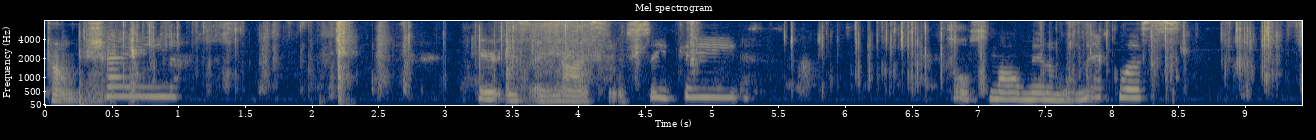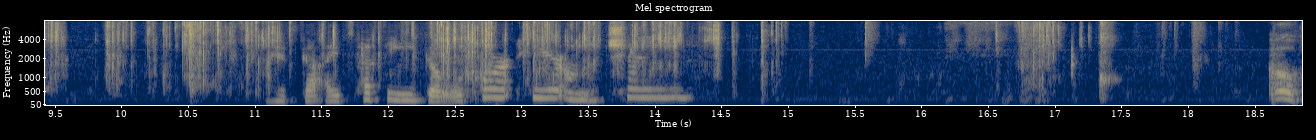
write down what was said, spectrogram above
tone chain. Here is a nice little seed bead. Little small minimal necklace. I've got a puffy gold heart here on the chain. Oh,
